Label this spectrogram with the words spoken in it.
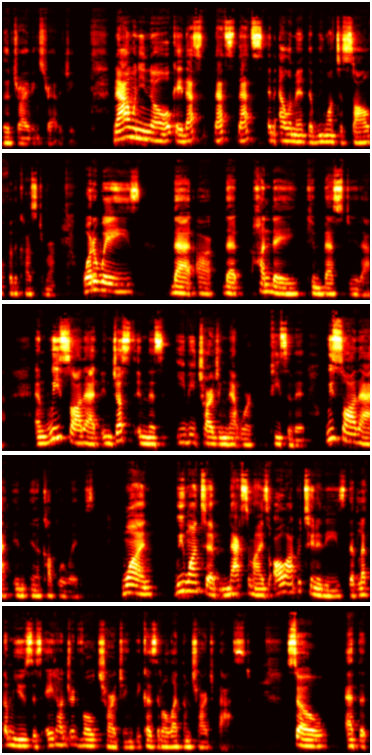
the driving strategy. Now, when you know, okay, that's that's that's an element that we want to solve for the customer. What are ways that are that Hyundai can best do that? And we saw that in just in this EV charging network piece of it. We saw that in, in a couple of ways. One, we want to maximize all opportunities that let them use this 800 volt charging because it'll let them charge fast. So at the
